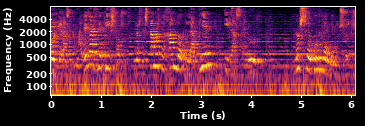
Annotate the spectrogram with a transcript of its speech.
Porque las camareras de pisos nos estamos dejando la piel y la salud. No se burlen de nosotros,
